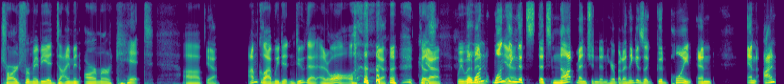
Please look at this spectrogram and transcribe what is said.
charge for maybe a diamond armor kit." Uh, Yeah. I'm glad we didn't do that at all. Yeah. because Yeah. we well would. one one yeah. thing that's that's not mentioned in here but i think is a good point and and i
